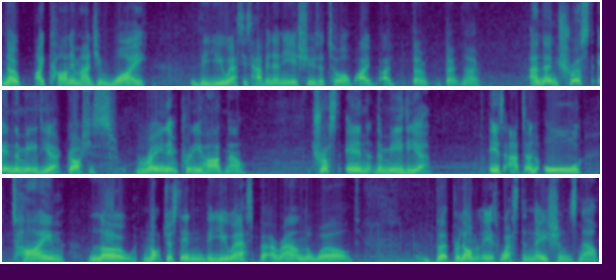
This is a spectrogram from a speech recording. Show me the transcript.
Nope, I can't imagine why the US is having any issues at all. I, I don't, don't know. And then trust in the media. Gosh, it's raining pretty hard now. Trust in the media is at an all time low, not just in the US, but around the world. But predominantly it's Western nations now.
